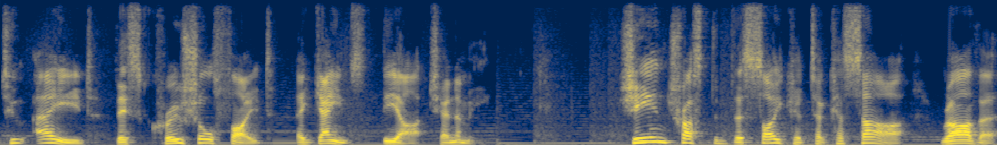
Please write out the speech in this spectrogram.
to aid this crucial fight against the archenemy. She entrusted the Psyker to Kassar rather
